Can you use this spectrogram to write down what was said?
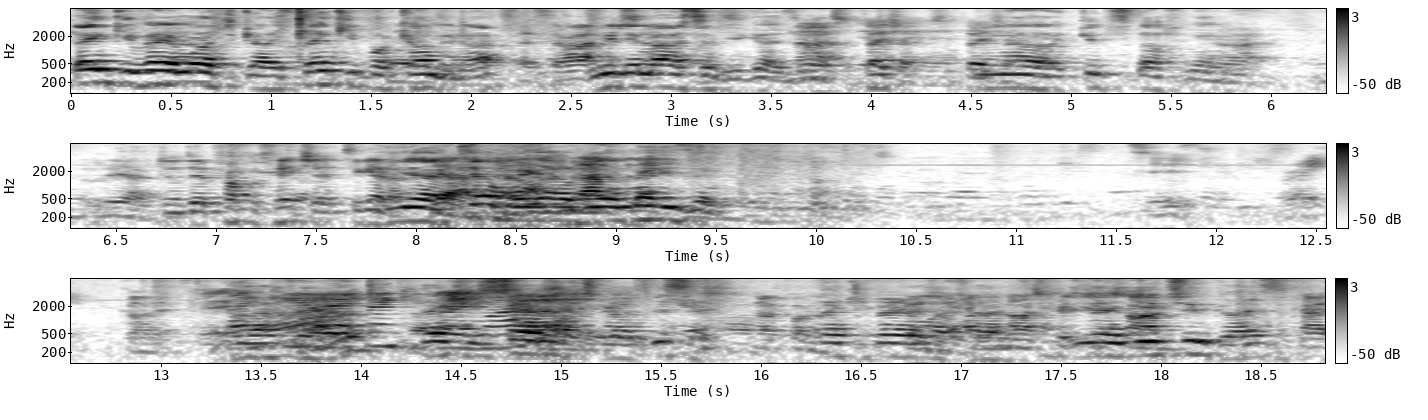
Thank you very much, guys. Thank you for coming, huh? That's all right. Really nice of you guys. No, it's a pleasure. It's a pleasure. No, good stuff, man. All right. Yeah. Do you do a proper picture together? Yeah, tell me that would be amazing. Got it. Thank you so much, guys. Listen, No problem. thank you very much. Have a nice Christmas Yeah, you too, guys. Okay.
